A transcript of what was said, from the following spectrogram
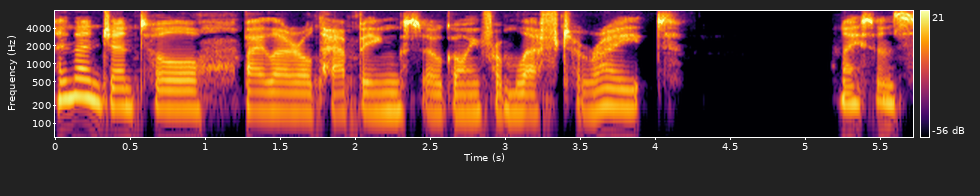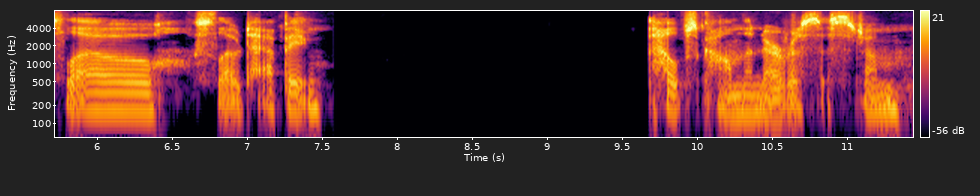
And then gentle bilateral tapping, so going from left to right, nice and slow, slow tapping helps calm the nervous system.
